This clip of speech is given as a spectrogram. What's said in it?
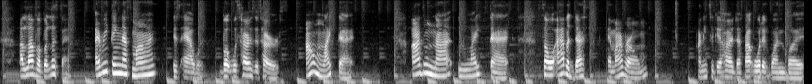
I love her, but listen, everything that's mine is ours. But what's hers is hers. I don't like that. I do not like that. So I have a desk in my room. I need to get her a desk. I ordered one, but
